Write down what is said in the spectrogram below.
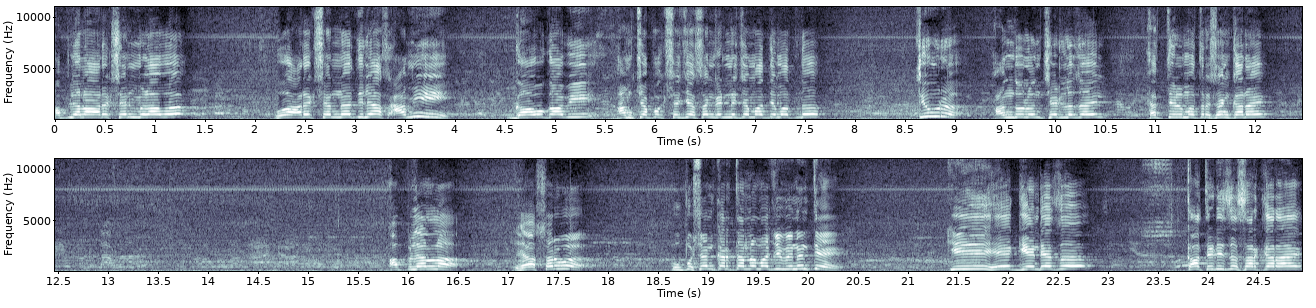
आपल्याला आरक्षण मिळावं व आरक्षण न दिल्यास आम्ही गावोगावी आमच्या पक्षाच्या संघटनेच्या माध्यमातून तीव्र आंदोलन छेडलं जाईल ह्यात तीळ मात्र शंका नाही. आपल्याला ह्या सर्व उपोषण करताना माझी विनंती आहे की हे गेंड्याचं कातडीचं सरकार आहे.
